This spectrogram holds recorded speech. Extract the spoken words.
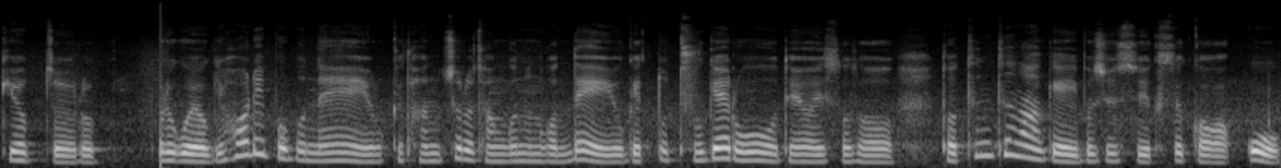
귀엽죠, 여러분? 그리고 여기 허리 부분에 이렇게 단추로 잠그는 건데 이게 또 두 개로 되어 있어서 더 튼튼하게 입으실 수 있을 것 같고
